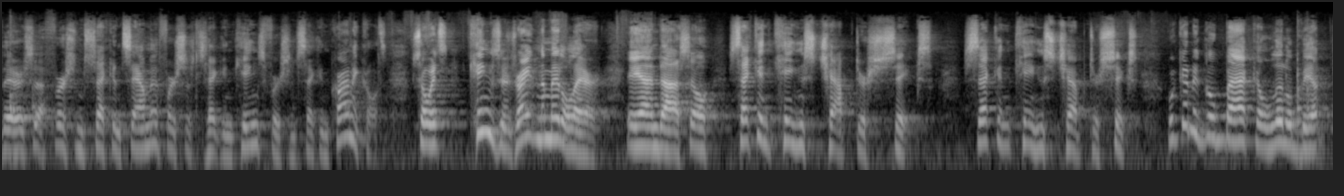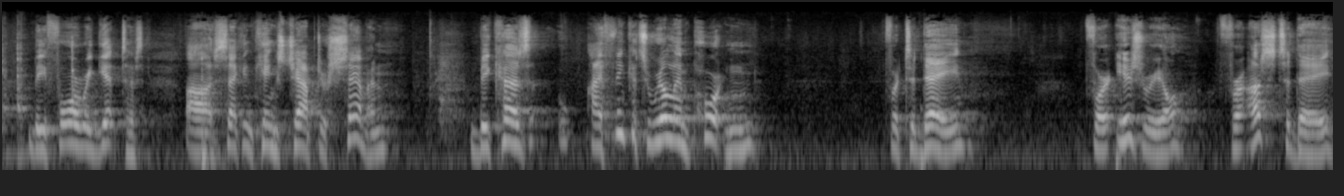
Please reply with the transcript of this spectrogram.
there's uh, First and Second Samuel, First and Second Kings, First and Second Chronicles. So it's Kings is right in the middle there, and uh, so Second Kings chapter six. Second Kings chapter six. We're going to go back a little bit before we get to uh, 2 Kings chapter 7 because I think it's real important for today, for Israel, for us today,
